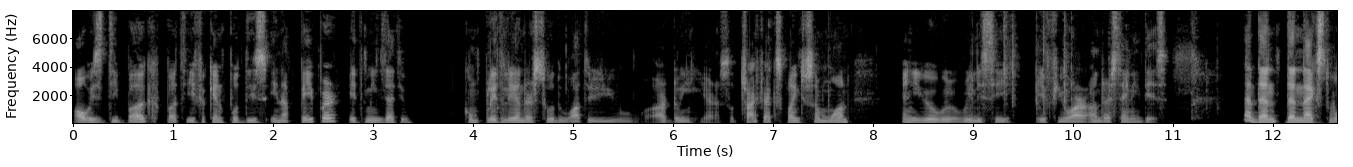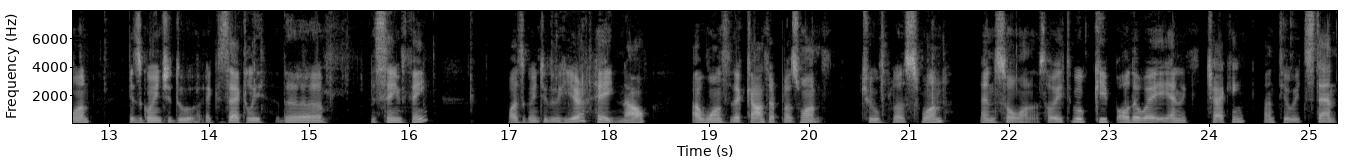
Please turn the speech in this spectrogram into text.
always debug, but if you can put this in a paper, it means that you completely understood what you are doing here. So try to explain to someone and you will really see if you are understanding this. And then the next one is going to do exactly the, the same thing. What's going to do here? Hey, now I want the counter plus one. 2 plus 1, and so on. So it will keep all the way and checking until it's 10.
